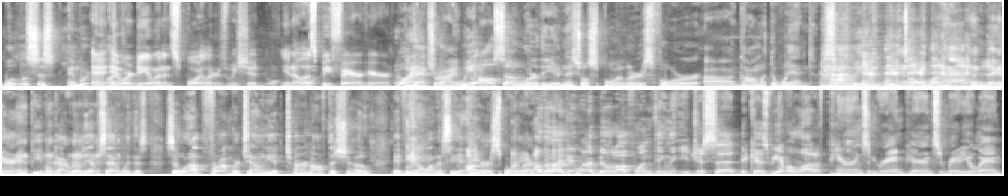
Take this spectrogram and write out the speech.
well, let's just and we're, And, and we're dealing in spoilers. We should, you know, let's be fair here. Well, that's right. We also were the initial spoilers for uh, Gone with the Wind. So we, we told what happened there, and people got really upset with us. So up front, we're telling you to turn off the show if you don't want to see it, hear a spoiler. Although I do want to build off one thing that you just said because we have a lot of parents and grandparents in Radioland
